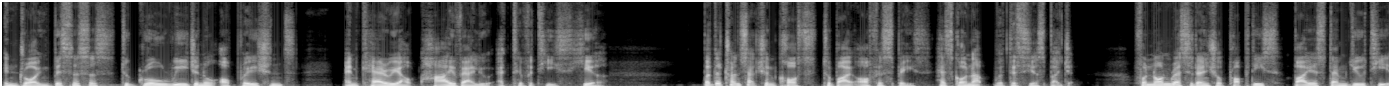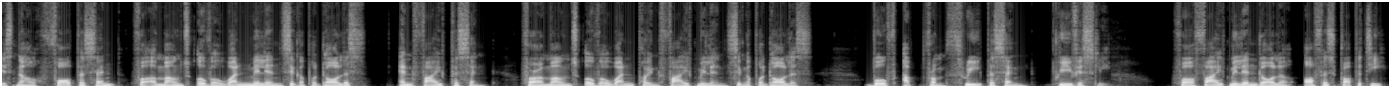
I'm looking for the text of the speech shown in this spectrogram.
in drawing businesses to grow regional operations and carry out high value activities here. But the transaction cost to buy office space has gone up with this year's budget. For non residential properties, buyer stamp duty is now 4% for amounts over 1 million Singapore dollars and 5% for amounts over 1.5 million Singapore dollars, both up from 3% previously. For a $5 million office property,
